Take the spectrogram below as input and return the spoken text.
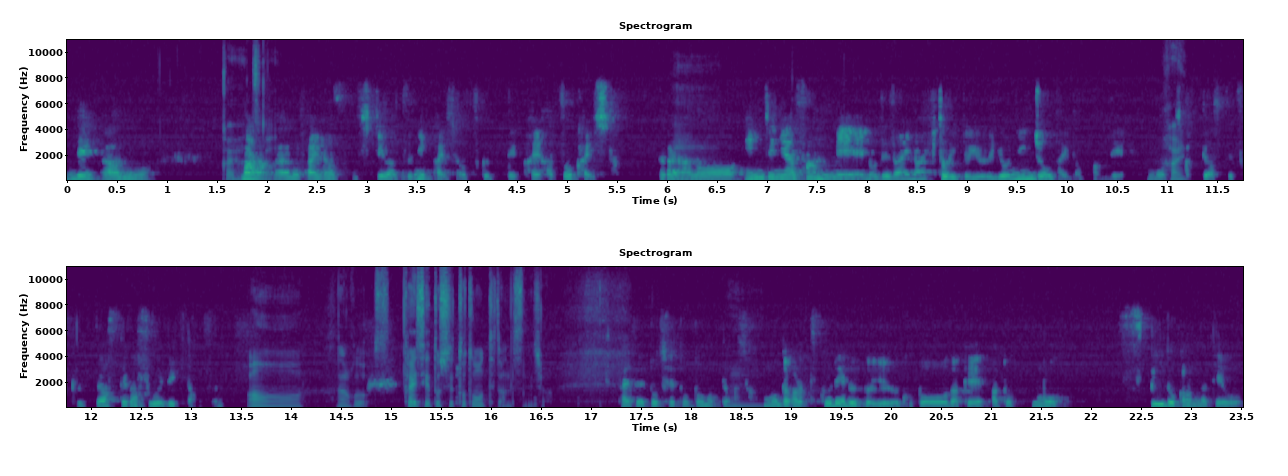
で、あの、まが。あ、あのファイナンス7月に会社を作って開発を開始した。だから、うんあの、エンジニア3名のデザイナー1人という4人状態だったんで、もうはい作っては捨て、作っては捨てがすごいできたんですよね。ああ、なるほど。体制として整ってたんですね、じゃ体制として整ってました。うんもうだから作れるということだけ、あともピード感だけを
